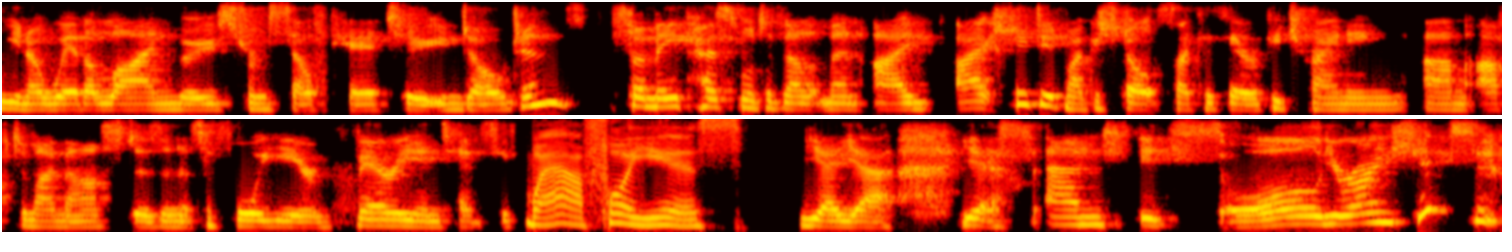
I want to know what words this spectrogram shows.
you know where the line moves from self-care to indulgence for me personal development i i actually did my gestalt psychotherapy training um, after my master's and it's a four year very intensive wow four years yeah, yeah, yes. And it's all your own shit,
